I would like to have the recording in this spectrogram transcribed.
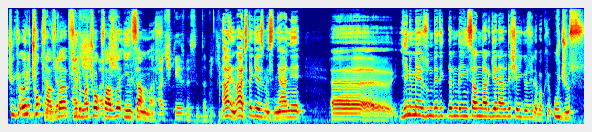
çünkü öyle çok Tabii fazla canım, firma, aç- çok aç- fazla insan var. Aç gezmesin tabii ki. Aynen açta gezmesin. Yani eee, yeni mezun dediklerinde insanlar genelde şey gözüyle bakıyor. Ucuz.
